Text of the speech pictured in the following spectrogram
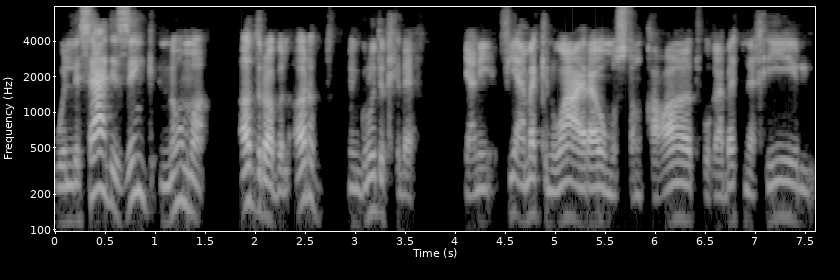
واللي ساعد الزنج إن هم أضرب الأرض من جنود الخلافه يعني في أماكن وعرة ومستنقعات وغابات نخيل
